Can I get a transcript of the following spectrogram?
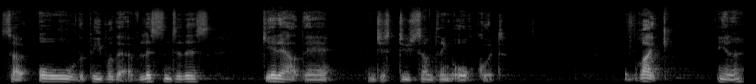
So all the people that have listened to this, get out there and just do something awkward. Like, you know,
